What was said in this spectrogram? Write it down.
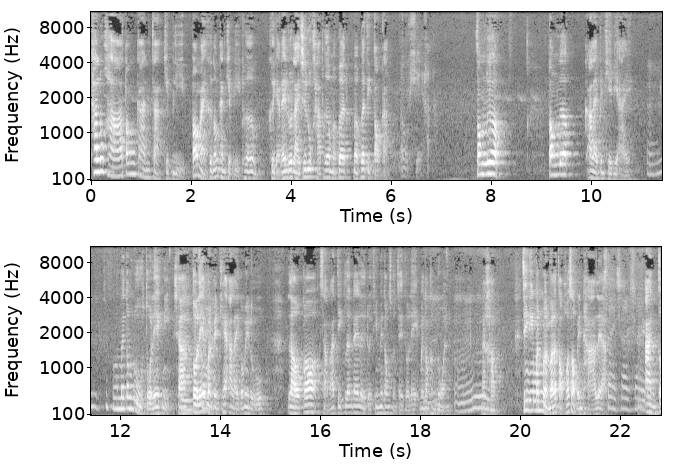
ถ้าลูกค้าต้องการจากเก็บลีดเป้าหมายคือต้องการเก็บลีดเพิ่ม คืออยากได้รวดลายชื่อลูกค้าเพิ่มมาเพื่อมาเพื่อติดต่อกลับโอเคค่ะ ต้องเลือก ต้องเลือกอะไรเป็น KPI อืม ไม่ต้องดูตัวเลขนี่ใช่ไหมอืมตัวเลขใช่มันเป็นแค่อะไรก็ไม่รู้ เราก็สามารถติ๊กเลือกได้เลยโดยที่ไม่ต้องสนใจตัวเลขไม่ต้องคำนวณอืมนะครับ จริงๆมันเหมือนเวลาตอบข้อสอบเป็นทานเลยอะใช่ใช่ใช่อ่านโจ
